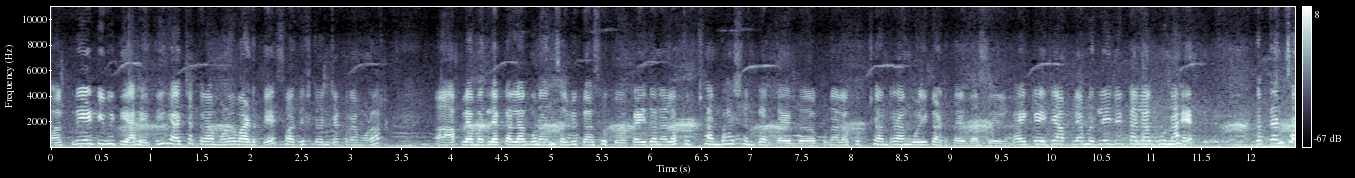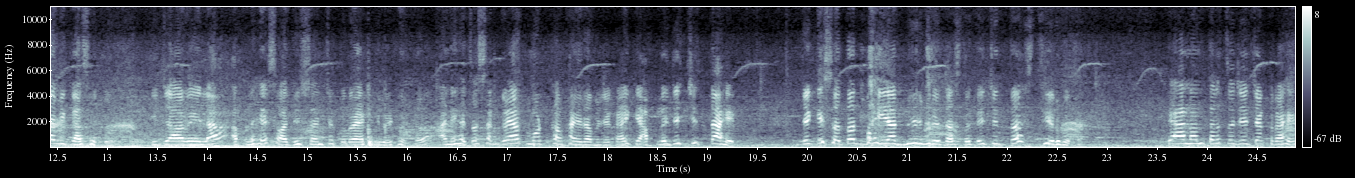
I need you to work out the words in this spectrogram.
क्रिएटिव्हिटी आहे ती ह्या चक्रामुळं वाढते स्वादिष्ठान चक्रामुळं. आपल्यामधल्या कलागुणांचा विकास होतो. काही जणाला खूप छान भाषण करता येतं कुणाला खूप छान रांगोळी काढता येत असेल काही काही जे आपल्यामधले जे कलागुण आहेत तर त्यांचा विकास होतो की ज्या वेळेला आपलं हे स्वादिष्ठान चक्र ॲक्टिवेट होतं. आणि ह्याचा सगळ्यात मोठा फायदा म्हणजे काय की आपलं जे चित्त आहे जे की सतत बाह्यात भिरभिरत असतं ते चित्त स्थिर होतं. त्यानंतरचं जे चक्र आहे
